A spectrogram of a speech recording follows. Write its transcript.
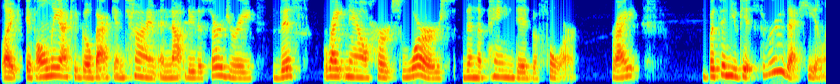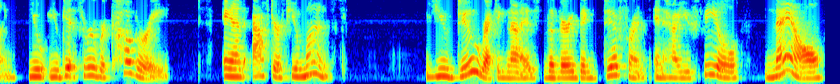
Like, if only I could go back in time and not do the surgery, this right now hurts worse than the pain did before, right? But then you get through that healing. You you get through recovery and after a few months, you do recognize the very big difference in how you feel now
